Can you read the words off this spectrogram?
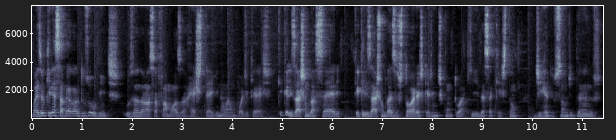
mas eu queria saber agora dos ouvintes, usando a nossa famosa hashtag não é um podcast, o que, que eles acham da série, o que, que eles acham das histórias que a gente contou aqui, dessa questão de redução de danos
